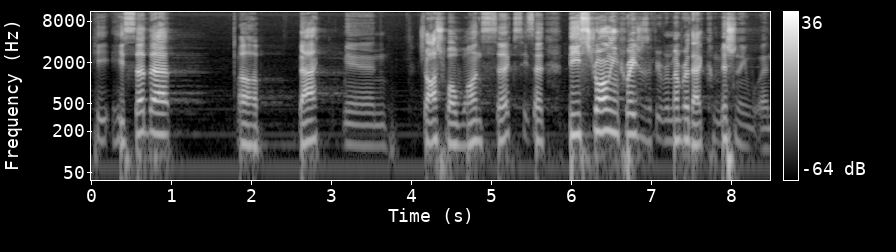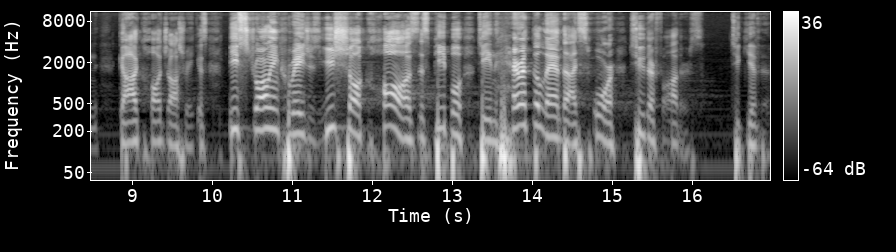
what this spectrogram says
He, he said that uh, back in Joshua 1 6. He said, Be strong and courageous. If you remember that commissioning when God called Joshua, he goes, Be strong and courageous. You shall cause this people to inherit the land that I swore to their fathers to give them.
